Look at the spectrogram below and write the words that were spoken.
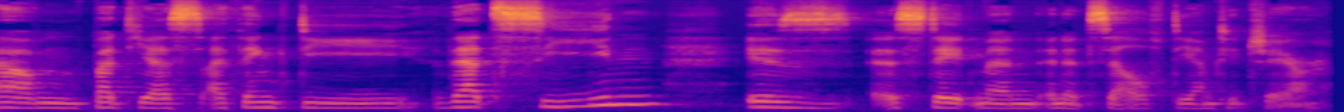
Um, but yes, I think the that scene is a statement in itself. The empty chair.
